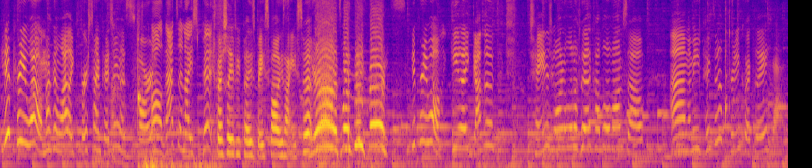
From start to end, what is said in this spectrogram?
he did pretty well. I'm not gonna lie, like first time pitching, that's hard. Oh, that's a nice pitch. Especially if he plays baseball, he's not used to it. Yeah, it's my defense. He did pretty well. He like got the change going a little bit, a couple of them. So, um, I mean, he picked it up pretty quickly. Wow.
